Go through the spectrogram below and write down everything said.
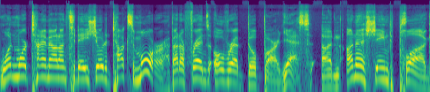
One more time out on today's show to talk some more about our friends over at Built Bar. Yes, an unashamed plug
